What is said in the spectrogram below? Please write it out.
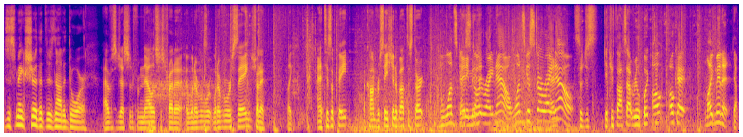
just make sure that there's not a door. I have a suggestion from now. Let's just try to whatever we're whatever we're saying, try to like anticipate a conversation about to start. But one's gonna start minute? right now. One's gonna start right And now. So just get your thoughts out real quick. Oh, okay. Like minute. Yep.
